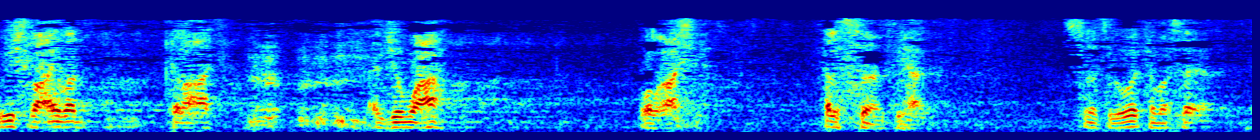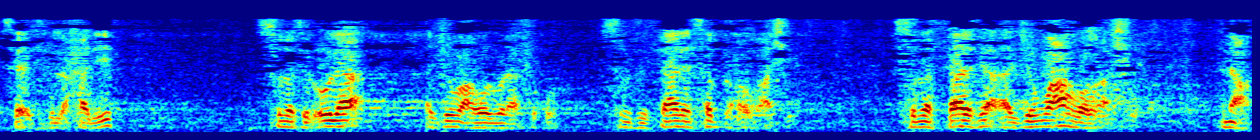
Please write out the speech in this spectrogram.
ويشرع أيضا قراءة الجمعة والغاشية. ثلاث سنن في هذا. السنة الأولى كما سيأتي في الأحاديث. السنة الأولى الجمعة والمنافقون. السنة الثانية سبح والغاشية السنة الثالثة الجمعة والغاشية. نعم.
